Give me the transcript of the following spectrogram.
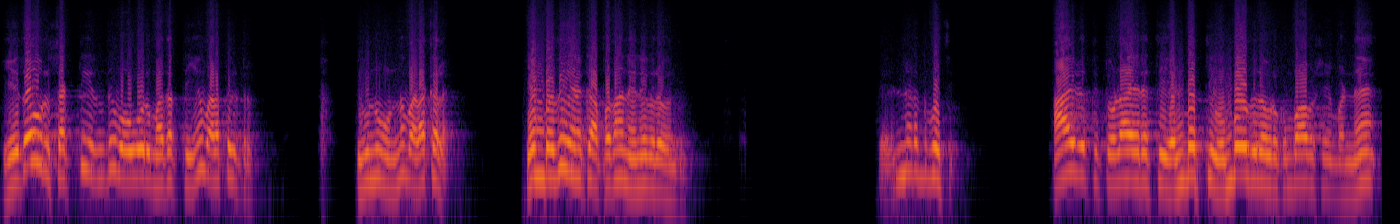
ஏதோ ஒரு சக்தி இருந்து ஒவ்வொரு மதத்தையும் வளர்த்துக்கிட்டு இருக்கு. இவனு ஒன்றும் வளர்க்கலை. என்பது எனக்கு அப்பதான் நினைவில் வந்தது. என்ன நடந்து போச்சு? ஆயிரத்தி தொள்ளாயிரத்தி எண்பத்தி ஒன்பதுல ஒரு கும்பாபிஷேகம் பண்ணேன்.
